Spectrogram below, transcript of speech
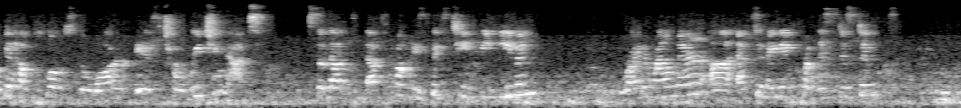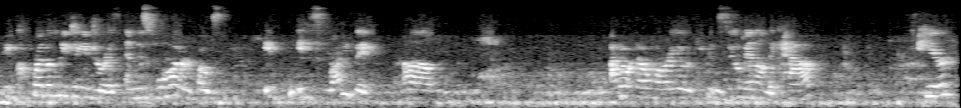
Look at how close the water is to reaching that. So that's that's probably 16 feet even, right around there. Uh, estimating from this distance, incredibly dangerous. And this water, folks, it, it's rising. Um, I don't know, Mario, if you can zoom in on the cab here,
